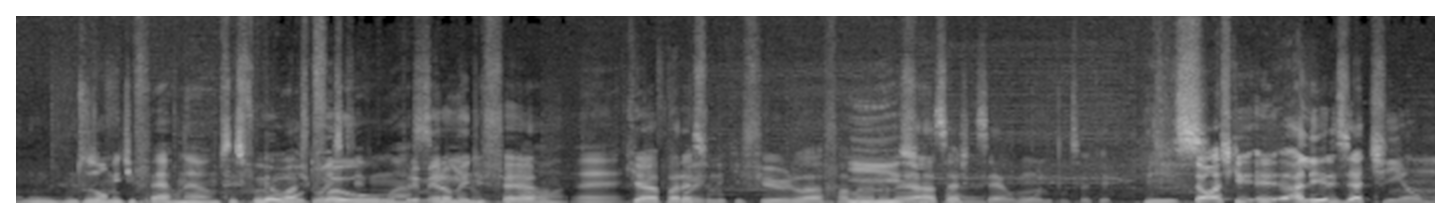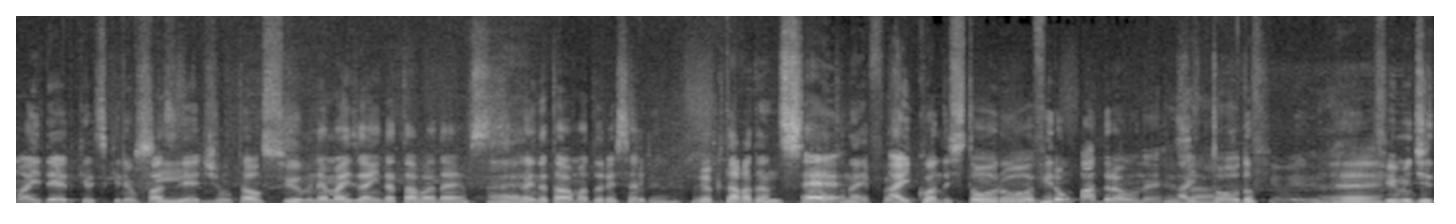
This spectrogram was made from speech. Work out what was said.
um, um dos Homens de Ferro, né? Não sei se foi Eu um ou acho que dois. foi o uma primeiro Homem de. Ferro. É. Que aparece Foi. o Nick Fury lá falando, Isso, né? Ah, você acha é. que você é o único, não sei o quê. Isso. Então acho que eh, ali eles já tinham uma ideia do que eles queriam Sim. fazer, de juntar os filmes, né? Mas ainda tava, né? É. Ainda tava amadurecendo. Viu que tava dando certo, É, né? Foi... Aí quando estourou, Uhum. virou um padrão, né? Aí Exato. todo filme. É. Filme de.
